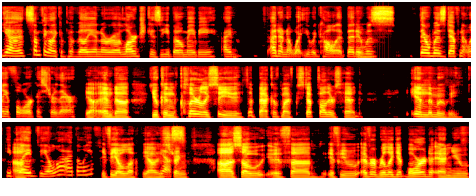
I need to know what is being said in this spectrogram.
yeah, it's something like a pavilion or a large gazebo, maybe. I I don't know what you would call it, but it was there was definitely a full orchestra there. yeah, and uh, you can clearly see the back of my stepfather's head in the movie. He Uh, played viola, I believe. Viola, yeah, his Yes. string. Uh, so if uh, if you ever really get bored and you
